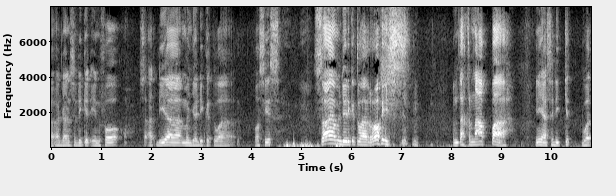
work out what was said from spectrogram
Eh, dan sedikit info saat dia menjadi ketua OSIS, saya menjadi ketua ROHIS. Entah kenapa. Ini ya sedikit buat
